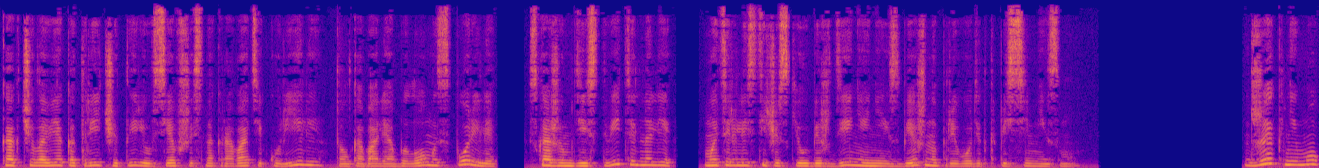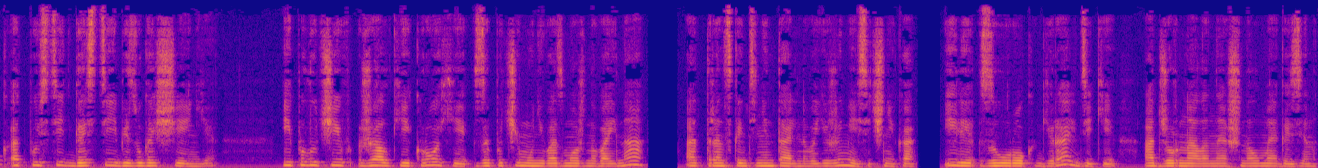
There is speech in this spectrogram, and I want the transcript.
как человека три-четыре, усевшись на кровати, курили, толковали о былом и спорили, скажем, действительно ли материалистические убеждения неизбежно приводят к пессимизму. Джек не мог отпустить гостей без угощения, и, получив жалкие крохи за «Почему невозможна война» от трансконтинентального ежемесячника или за урок Геральдики от журнала National Magazine,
